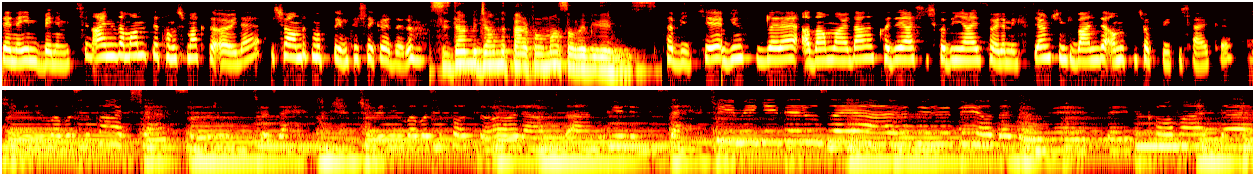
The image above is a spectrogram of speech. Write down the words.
deneyim benim için. Aynı zamanda size tanışmak da öyle. Şu anlık mutluyum, teşekkür ederim. Sizden bir canlı performans alabilir miyiz? Tabii ki. Bugün sizlere adamlardan Koca Yaş Şişko Dünya'yı söylemek istiyorum. Çünkü bende anısı çok büyük bir şarkı. Kiminin babası padişah sorunu çözer. Kiminin babası fotoğraftan gülümser Kimi gider uzaya öbürü bir odada müebbet koma der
